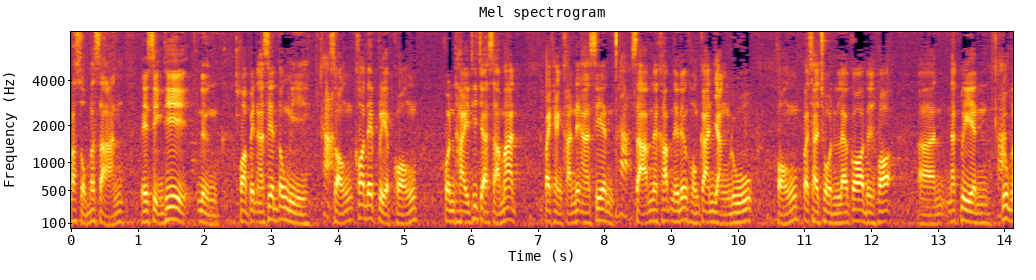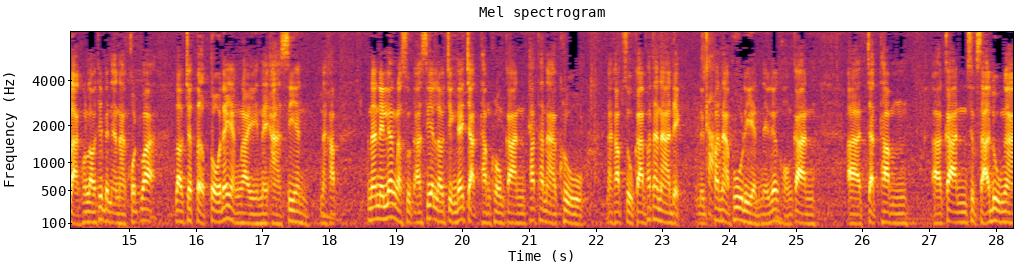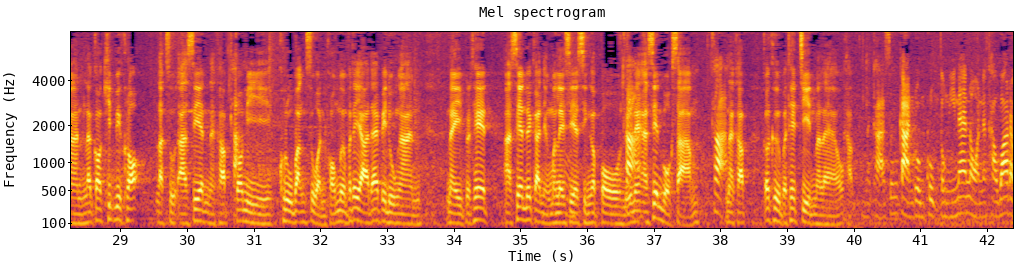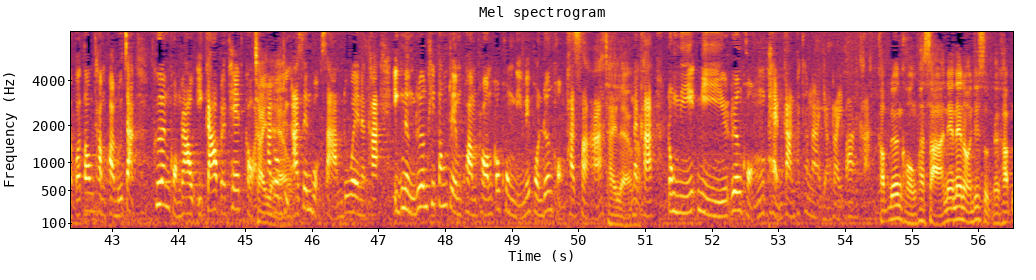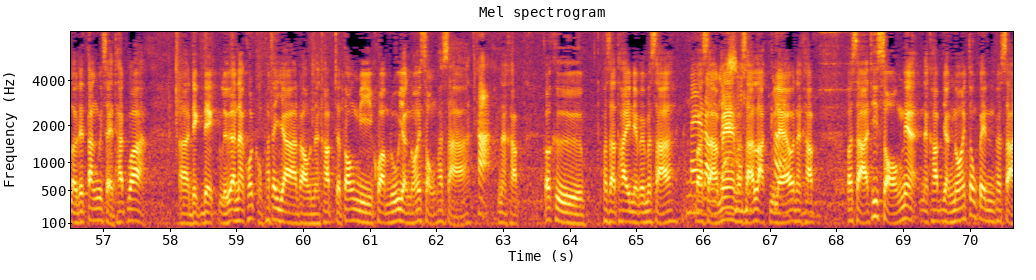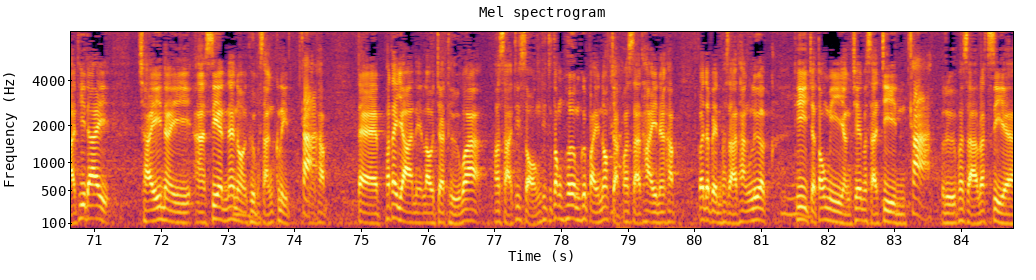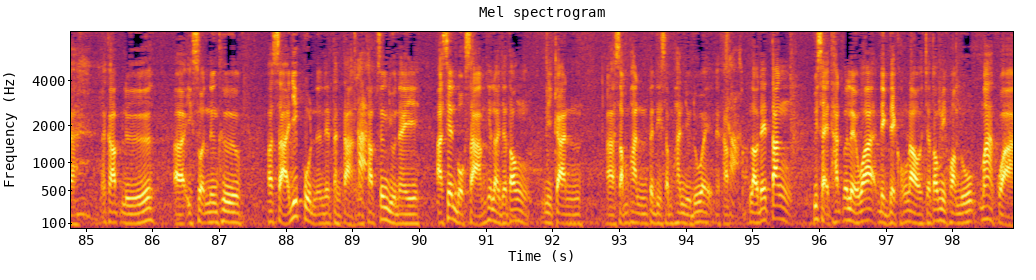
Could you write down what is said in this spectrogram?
ผสมผสานในสิ่งที่ 1 ความเป็นอาเซียนต้องมีค่ะ2ข้อได้เปรียบของคนไทยที่จะสามารถไปแข่งขันในอาเซียนค่ะ3นะครับในเรื่องของการอย่างรู้ของประชาชนแล้วก็โดยเฉพาะอ่านักเรียนค่ะลูกหลานของเราที่เป็นอนาคตว่าเราจะเติบโตได้อย่างไรในอาเซียนนะครับ เพราะฉะนั้นในเรื่องหลักสูตรอาเซียนเราจึงได้จัดทำโครงการพัฒนาครูนะครับสู่การพัฒนาเด็กหรือค่ะพัฒนาผู้เรียนในเรื่องของการอ่าจัดทำอ่าการศึกษาดูงาน แล้วก็คิดวิเคราะห์หลักสูตรอาเซียนนะครับค่ะก็มีครูบางส่วนของเมืองพัทยาได้ไปดูงาน ในประเทศอาเซียนด้วยกันอย่างมาเลเซียสิงคโปร์หรือค่ะในอาเซียนบวกค่ะ3นะครับก็คือประเทศจีนมาแล้วครับนะคะซึ่งการรวมกลุ่มตรงนี้แน่นอนนะคะ ว่าเราก็ต้องทำความรู้จักเพื่อนของเราอีก 9 ประเทศก่อนใช่นะคะแล้วรวมถึงอาเซียนบวก 3 ด้วยนะคะ อีกหนึ่งเรื่องที่ต้องเตรียมความพร้อมก็คงหนีไม่พ้นเรื่องของภาษาใช่แล้วครับนะคะ ตรงนี้มีเรื่องของแผนการพัฒนาอย่างไรบ้างคะครับเรื่องของภาษาเนี่ยแน่นอนที่สุดนะครับเราได้ตั้งวิสัยทัศน์ว่าเอ่อเด็กๆ หรืออนาคตของพัทยาเรานะครับจะต้องมีความรู้อย่างน้อย 2 ภาษาค่ะนะครับ ก็คือภาษาไทยเนี่ยเป็นภาษาแม่ภาษาแม่เราอยู่แล้วภาษาหลักอยู่แล้วนะครับ ภาษาที่สองเนี่ยนะครับอย่างน้อยต้องเป็นภาษาที่ได้ใช้ในอาเซียนแน่นอนคือภาษาอังกฤษค่ะ นะครับแต่พัทยาเนี่ยเราจะถือว่าภาษาที่สองที่จะต้องเพิ่มขึ้นไปนอกจากภาษาไทยนะครับ ก็จะเป็นภาษาทางเลือกที่จะต้องมีอย่างเช่นภาษาจีน ค่ะ หรือภาษารัสเซียนะครับหรือเอ่ออีกส่วนหนึ่งคือภาษาญี่ปุ่นอะไรต่างๆค่ะนะครับซึ่งอยู่ในอาเซียนบวก3ที่เราจะต้องมีการอ่า สัมพันธ์ปฏิสัมพันธ์อยู่ด้วยนะครับค่ะเราได้ตั้งวิสัยทัศน์ไว้เลยว่าเด็กๆของเราจะต้องมีความรู้มากกว่า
